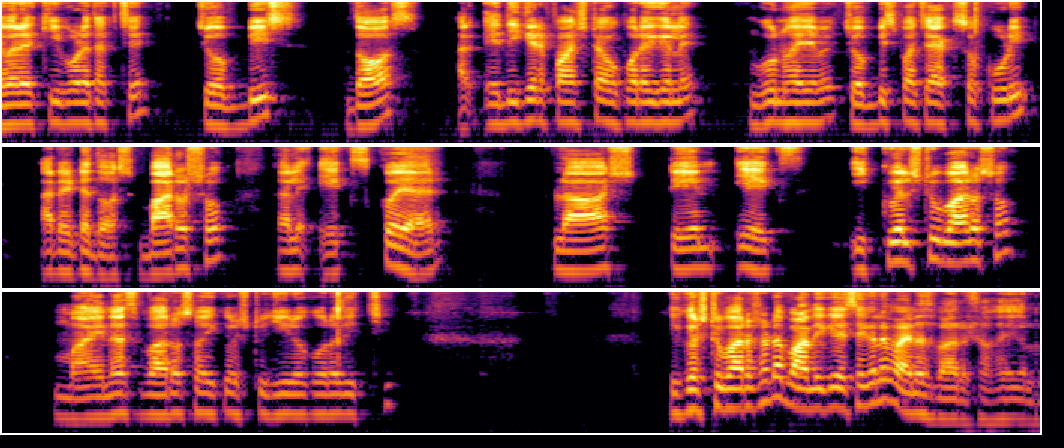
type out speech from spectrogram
এবারে কি পড়ে থাকছে? চব্বিশ, দশ, আর এদিকের পাঁচটা উপরে গেলে গুণ হয়ে যাবে, চব্বিশ পাঁচে একশো কুড়ি, আর এটা দশ, বারোশো তাহলে x square plus ten x equals to বারোশো মাইনাস বারোশো ইকুয়ালস টু জিরো করে দিচ্ছি। ইকুয়ালস টু বারোশোটা বাঁ দিকে এসে গেলে মাইনাস বারোশো হয়ে গেল।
